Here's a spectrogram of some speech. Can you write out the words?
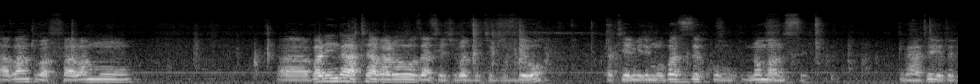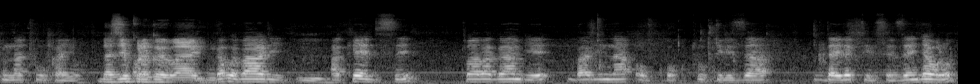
abantu baffe abamu ah, balinga ate abalowooza nti ekirwadde kivuddewo kati emirimu bazze ku normalcy ng'ate eyo tetunnatuukayo kukola nga bwe baali. Nga bwe baali akeds twabagambye balina ok- okutuukiriza directives ez'enjawulo.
